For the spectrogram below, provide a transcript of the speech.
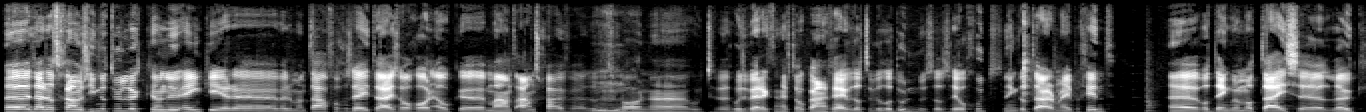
Eh, nou, dat gaan we zien natuurlijk. We hebben nu één keer eh, met hem aan tafel gezeten. Hij zal gewoon elke maand aanschuiven. hè. Dat is Mhm. gewoon eh, hoe, het, hoe het werkt. En heeft ook aangegeven dat we willen doen. Dus dat is heel goed. Ik denk dat het daarmee begint. Eh, wat denk ik met Matthijs eh, leuk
